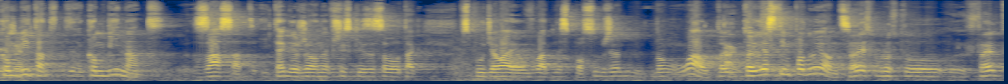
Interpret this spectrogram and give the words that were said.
kombinat, kombinat zasad i tego, że one wszystkie ze sobą tak współdziałają w ładny sposób, że no wow, to, Tak, to to jest imponujące. To jest po prostu felt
